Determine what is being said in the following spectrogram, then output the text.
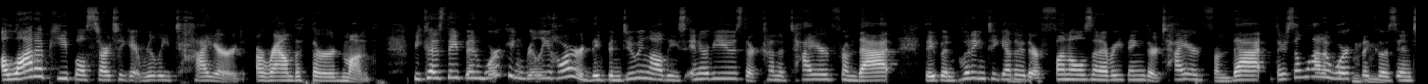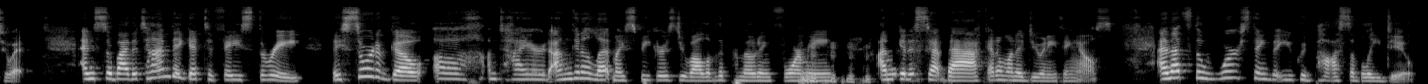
A lot of people start to get really tired around the third month because they've been working really hard. They've been doing all these interviews. They're kind of tired from that. They've been putting together mm-hmm. their funnels and everything. They're tired from that. There's a lot of work mm-hmm. that goes into it. And so by the time they get to phase three, they sort of go, Oh, I'm tired. I'm going to let my speakers do all of the promoting for me. I'm going to step back. I don't want to do anything else. And that's the worst thing that you could possibly do.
